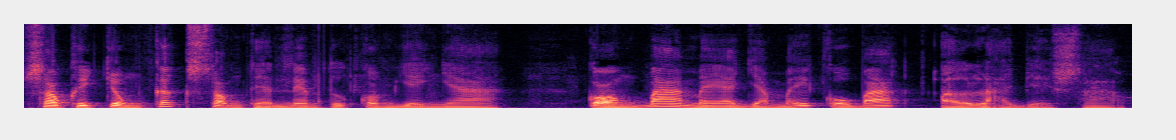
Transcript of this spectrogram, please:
Sau khi chôn cất xong thì anh em tụi con về nhà, còn ba mẹ và mấy cô bác ở lại về sau.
